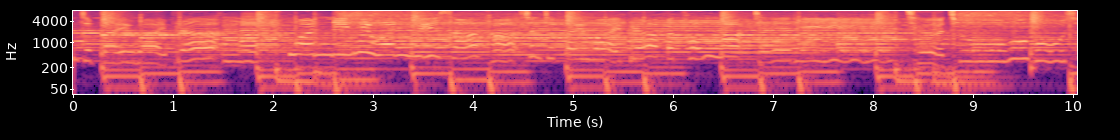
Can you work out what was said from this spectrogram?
ันจะไปไหว้พระวันนี้วันวิสาขะฉันจะไปไหว้พระปฐมมเจดีย์เชิดชูบูช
